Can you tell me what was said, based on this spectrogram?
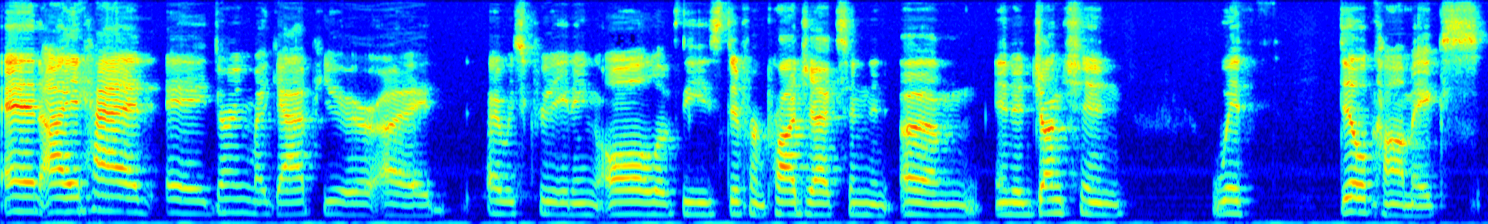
and I had a during my gap year I I was creating all of these different projects in um in with Dill Comics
